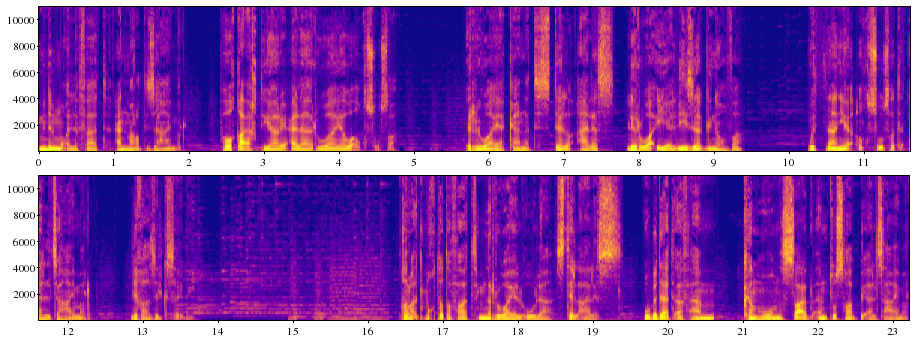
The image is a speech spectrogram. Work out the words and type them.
من المؤلفات عن مرض الزهايمر فوقع اختياري على رواية وأقصوصة. الرواية كانت ستيل أليس لروائية ليزا جنوفا والثانية أقصوصة الزهايمر لغازي القصيبي قرأت مقتطفات من الرواية الأولى ستيل أليس وبدأت أفهم كم هو من الصعب أن تصاب بألزهايمر.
